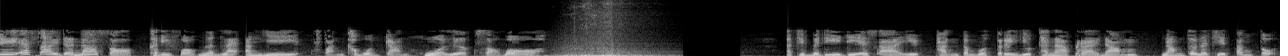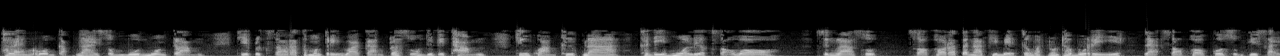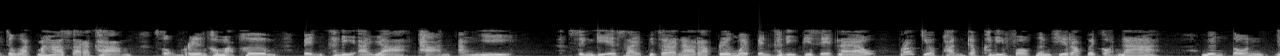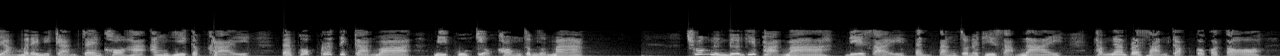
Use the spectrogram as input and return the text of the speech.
DSI เดินหน้าสอบ คดีฟอกเงินและอ้างยี่ ฟันขบวนการหัวเลือกสวอธิบดี DSI พันตำรวจตรียุทธนาพรายดำนำเจ้าหน้าที่ตั้งโต๊ะแถลงร่วมกับนายสมบูรณ์ม่วงกล่ำที่ปรึกษารัฐมนตรีว่าการกระทรวงยุติธรรม ถึงความคืบหน้า คดีหัวเลือกสวซึ่งล่าสุด สพรัตนาธิเบศจังหวัดนนทบุรี และสพโกสุมพิสัยจังหวัดมหาสารคาม ส่งเรื่องเข้ามาเพิ่ม เป็นคดีอาญาฐานอ้างยี่ ซึ่ง DSI พิจารณารับเรื่องไว้เป็นคดีพิเศษแล้ว เพราะเกี่ยวพันกับคดีฟอกเงินที่รับไว้ก่อนหน้า เบื้องต้นยังไม่ได้มีการแจ้งข้อหาอ้างยี่กับใคร แต่พบพฤติการว่ามีผู้เกี่ยวข้องจำนวนมากช่วงหนึ่งเดือนที่ผ่านมา DSI แต่งตั้งเจ้าหน้าที่สามนาย ทำงานประสานกับกกต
